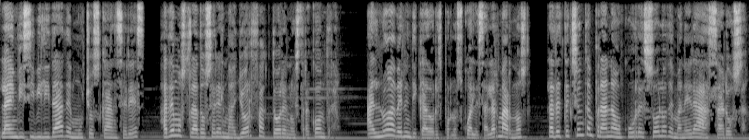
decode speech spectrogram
La invisibilidad de muchos cánceres ha demostrado ser el mayor factor en nuestra contra. Al no haber indicadores por los cuales alarmarnos, la detección temprana ocurre solo de manera azarosa.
